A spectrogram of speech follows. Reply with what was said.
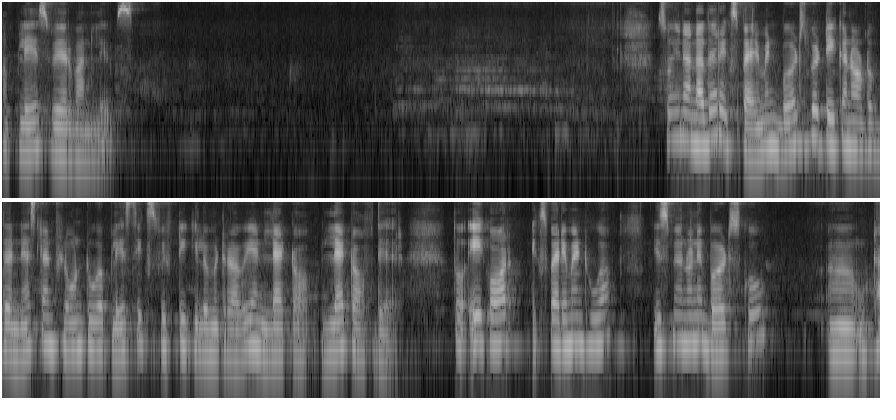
a place where one lives. So in another experiment, birds were taken out of their nest and flown to a place 650 kilometre away and let off, let off there. तो एक और एक्सपेरिमेंट हुआ जिसमें उन्होंने बर्ड्स को उठा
